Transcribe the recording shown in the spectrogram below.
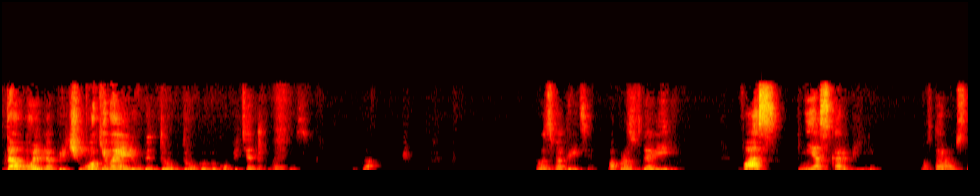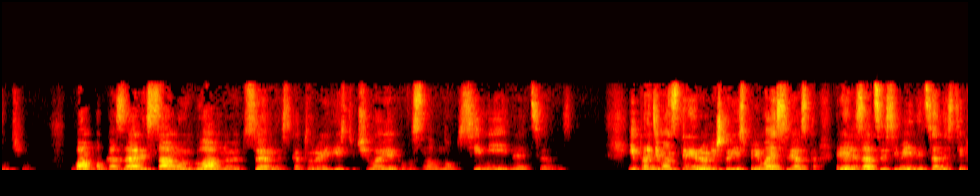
довольно причмокивая, любит друг друга. Вы купите этот майонез? Да. Вот смотрите, вопрос в доверии. Вас не оскорбили во втором случае, вам показали самую главную ценность, которая есть у человека в основном, семейная ценность, и продемонстрировали, что есть прямая связка реализация семейной ценности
